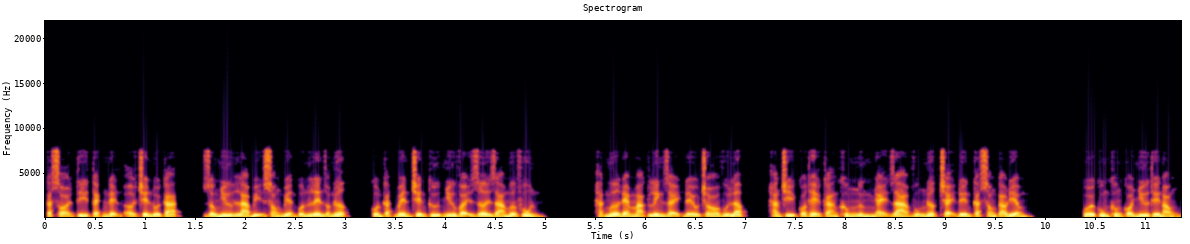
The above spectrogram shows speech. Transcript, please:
Cắt sỏi tí tách nện ở trên đồi cát, giống như là bị sóng biển cuốn lên giọt nước, cồn cắt bên trên cứ như vậy rơi ra mưa phùn. Hạt mưa đem mạc linh dậy đều cho vùi lấp, hắn chỉ có thể càng không ngừng nhảy ra vũng nước chạy đến cắt sóng cao điểm cuối cùng không có như thế nóng,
